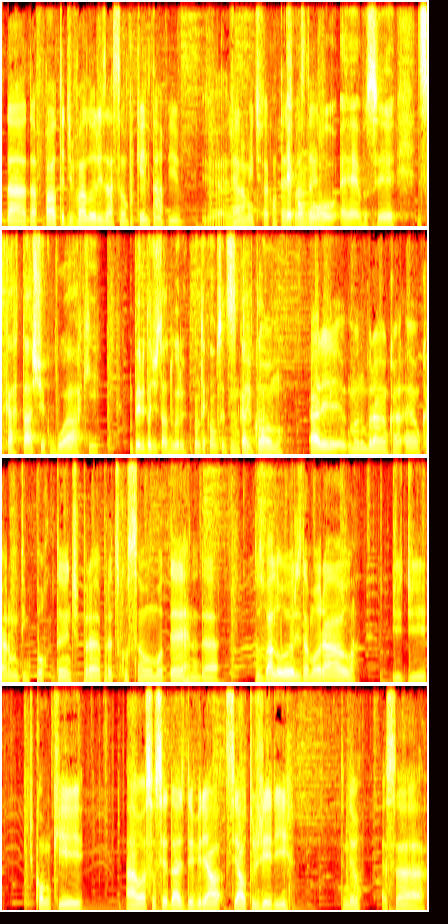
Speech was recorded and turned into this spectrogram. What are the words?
da, da falta de valorização porque ele tá vivo. É, Geralmente isso acontece É bastante. como é, você descartar Chico Buarque no período da ditadura. Não tem como você Não descartar. tem como. Cara, ele, Mano Brown é um cara, é um cara muito importante pra, pra discussão moderna da, dos valores, da moral, de, de, de como que a, a sociedade deveria se autogerir, entendeu? Essa...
